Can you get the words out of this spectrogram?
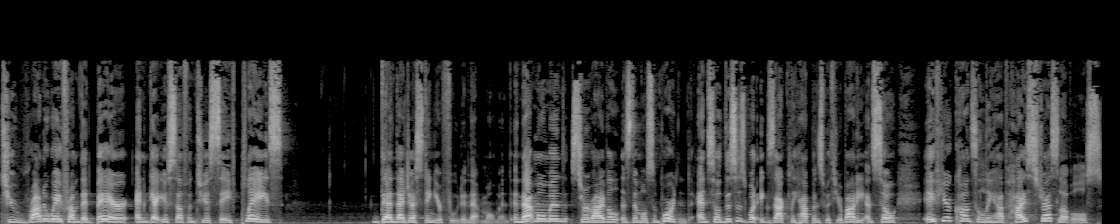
to run away from that bear and get yourself into a safe place than digesting your food in that moment. In that moment, survival is the most important. And so this is what exactly happens with your body. And so if you constantly have high stress levels,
